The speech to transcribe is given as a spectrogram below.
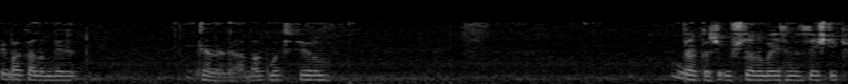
Bir bakalım bir, bir tane daha bakmak istiyorum. Yaklaşık 3 tane bahisimizi seçtik.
